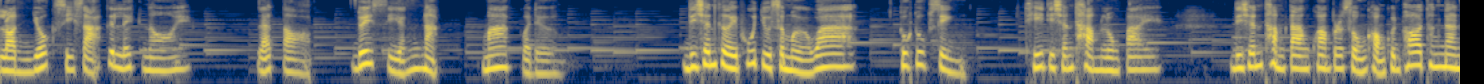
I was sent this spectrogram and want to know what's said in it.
หล่อนยกศีรษะขึ้นเล็กน้อย และตอบด้วยเสียงหนักมากกว่าเดิม ดิฉันเคยพูดอยู่เสมอว่า ทุกๆสิ่งที่ดิฉันทำลงไป ดิฉันทำตามความประสงค์ของคุณพ่อทั้งนั้น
